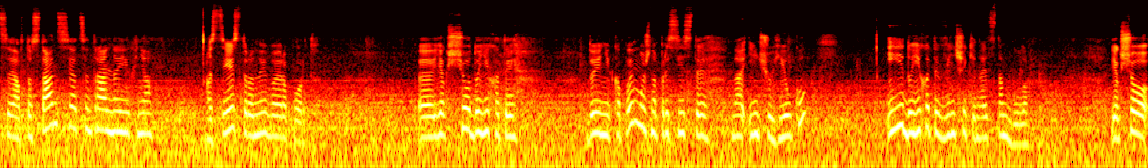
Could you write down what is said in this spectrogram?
це автостанція центральна їхня. А з цієї сторони в аеропорт. Е, якщо доїхати до Єнікапи, можна присісти на іншу гілку і доїхати в інший кінець Стамбула. Якщо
